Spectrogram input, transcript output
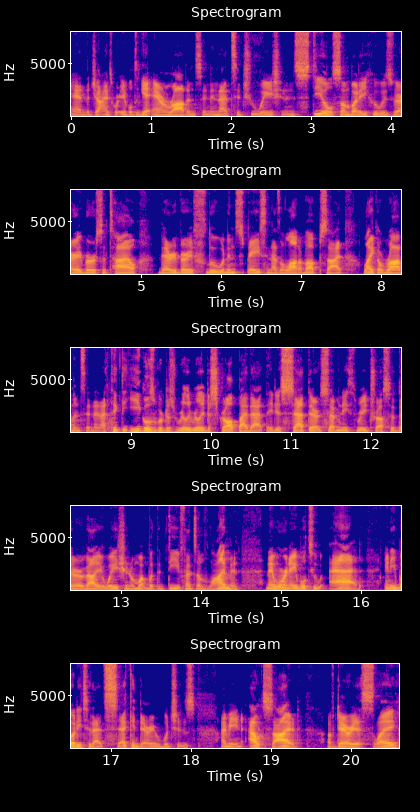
and the Giants were able to get Aaron Robinson in that situation and steal somebody who is very versatile, very, very fluid in space, and has a lot of upside, like a Robinson. And I think the Eagles were just really, really distraught by that. They just sat there at 73, trusted their evaluation, and went with the defensive lineman. And they weren't able to add anybody to that secondary, which is, I mean, outside of Darius Slay,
